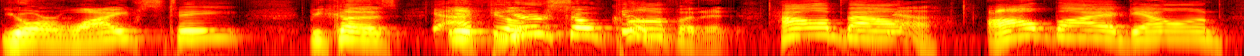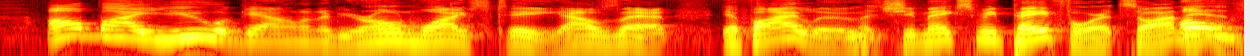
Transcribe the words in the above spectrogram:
Your wife's tea? Because Yeah, if feel- you're so feel- confident, how about Yeah. I'll buy a gallon? I'll buy you a gallon of your own wife's tea. How's that? If I lose, But she makes me pay for it, so I'm oh, in.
